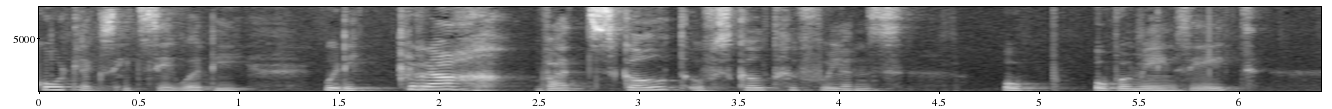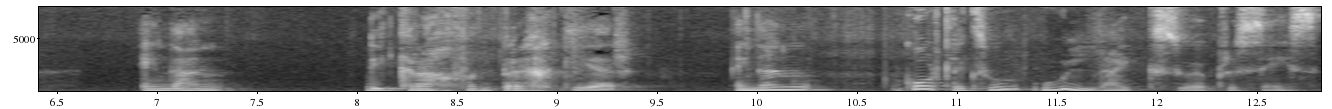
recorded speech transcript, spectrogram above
kortliks iets sê oor die oor die krag wat skuld of skuldgevoelens op op 'n mens het en dan die krag van terugkeer en dan kortliks hoe hoe lyk so 'n proses?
